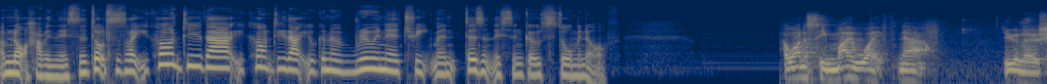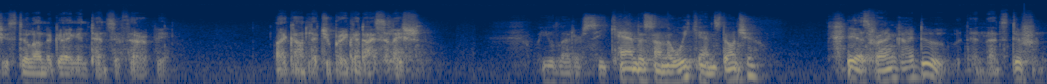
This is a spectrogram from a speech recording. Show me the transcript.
I'm not having this. And the doctor's like, You can't do that. You can't do that. You're going to ruin her treatment. Doesn't listen, goes storming off. I want to see my wife now. You know she's still undergoing intensive therapy. I can't let you break that isolation. Well, you let her see Candice on the weekends, don't you? Yes, Frank, I do, but then that's different.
